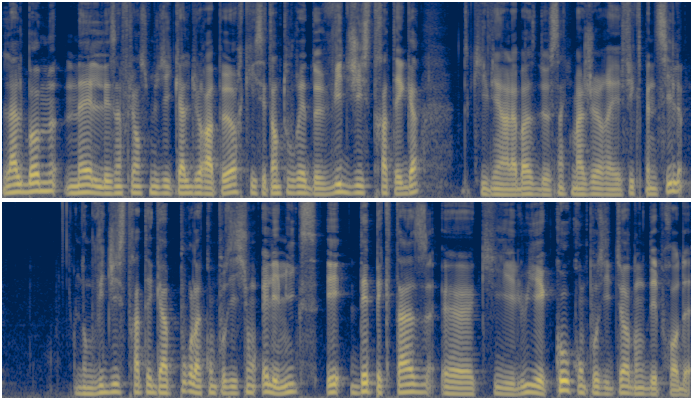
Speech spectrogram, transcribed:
l'album mêle les influences musicales du rappeur qui s'est entouré de Vigi Stratega, qui vient à la base de 5 majeurs et Fix Pencil. Donc Vigi Stratega pour la composition et les mix, et Depectaz euh, qui lui est co-compositeur donc des prods.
